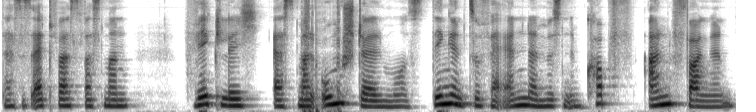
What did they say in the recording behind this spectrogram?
Das ist etwas, was man wirklich erstmal umstellen muss, Dinge zu verändern, müssen im Kopf anfangen,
